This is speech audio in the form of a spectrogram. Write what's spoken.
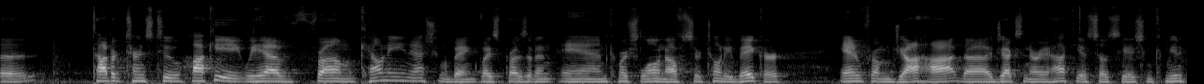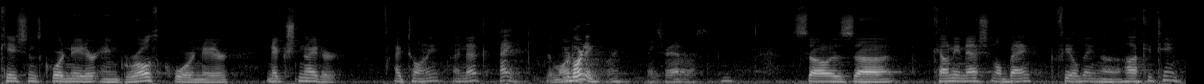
The topic turns to hockey. We have from County National Bank Vice President and Commercial Loan Officer Tony Baker, and from JAHA, the Jackson Area Hockey Association Communications Coordinator and Growth Coordinator Nick Schneider. Hi, Tony. Hi, Nick. Hi. Good morning. Good morning. Thanks for having us. So is uh, County National Bank fielding a hockey team?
